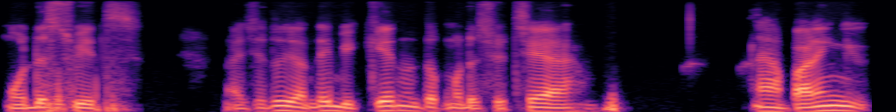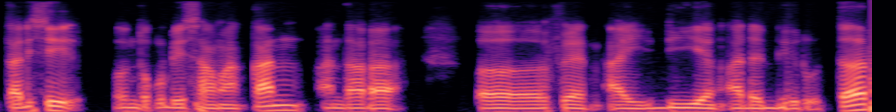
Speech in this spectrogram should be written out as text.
mode switch. Nah, itu nanti bikin untuk mode switch ya. Nah, paling tadi sih untuk disamakan antara uh, VLAN ID yang ada di router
